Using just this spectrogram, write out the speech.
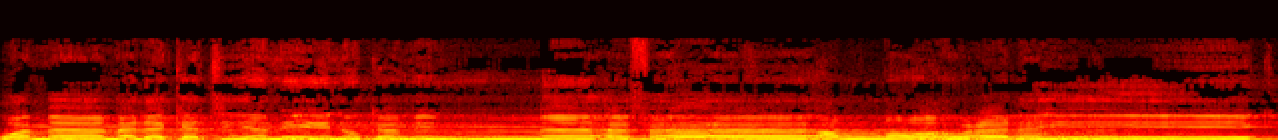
وما ملكت يمينك مما أفاء الله عليك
